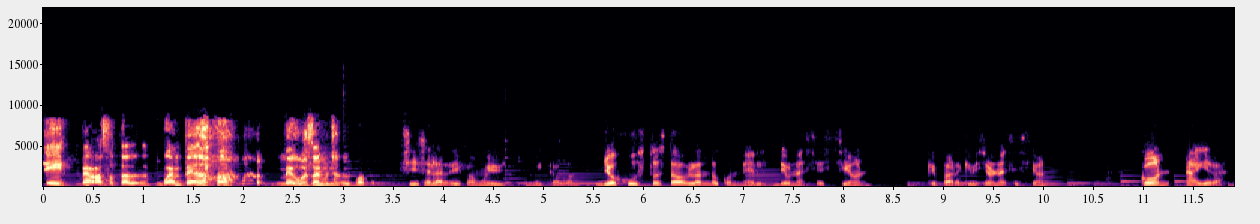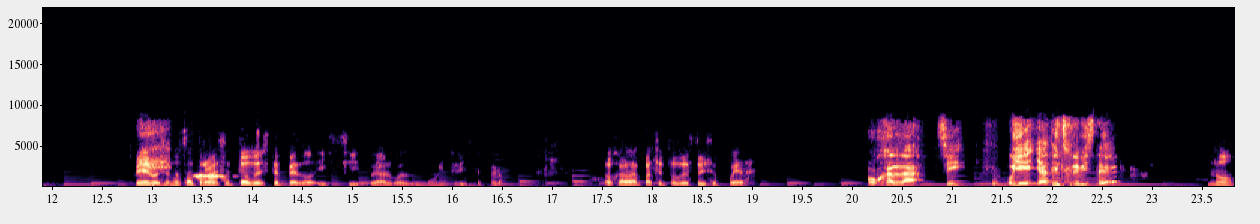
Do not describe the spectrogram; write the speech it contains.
Sí, perras fotazas. Buen pedo. Me gustan Sí. mucho sus fotos. Sí, se la rifa muy, muy cabrón. Yo justo estaba hablando con él de una sesión, que para que me hiciera una sesión con Águeda. Pero se nos atravesó todo este pedo y sí fue algo muy triste, pero ojalá pase todo esto y se pueda. Ojalá, sí. Oye, ¿ya te inscribiste? No,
